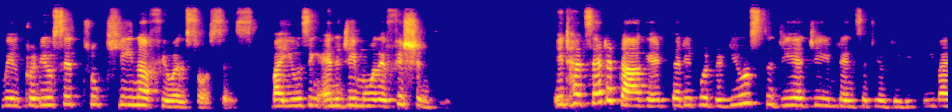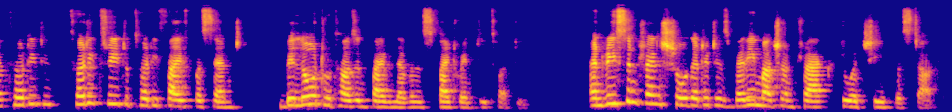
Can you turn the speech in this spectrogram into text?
We'll produce it through cleaner fuel sources by using energy more efficiently. It had set a target that it would reduce the GHG intensity of GDP by 30 to 33 to 35% below 2005 levels by 2030. And recent trends show that it is very much on track to achieve this target.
